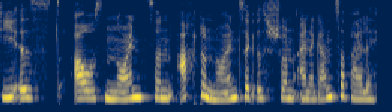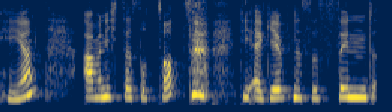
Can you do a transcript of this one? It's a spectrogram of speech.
die ist aus 1998, ist schon eine ganze Weile her. Aber nichtsdestotrotz, die Ergebnisse sind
